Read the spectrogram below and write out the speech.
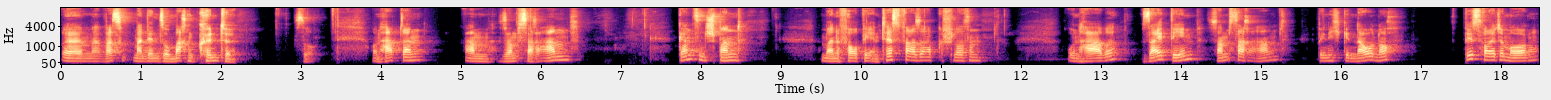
ähm, was man denn so machen könnte. So. Und habe dann am Samstagabend ganz entspannt meine VPN-Testphase abgeschlossen und habe seitdem Samstagabend bin ich genau noch bis heute Morgen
